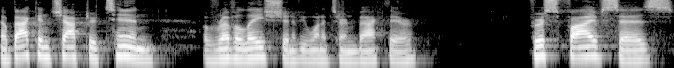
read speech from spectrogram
Now, back in chapter 10 of Revelation, if you want to turn back there, verse 5 says,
